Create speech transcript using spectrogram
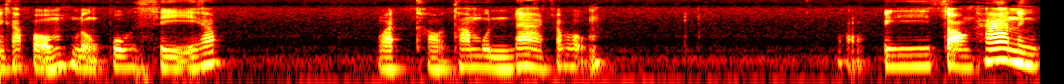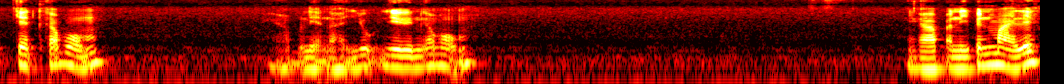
นี่ครับ ผมหลวงปู่ศรีครับ วัดเขาทำบุญนาคครับผม ปีสองห้าหนึ่งเจ็ดครับผมนี่ครับเหรียญอายุยืนครับผมนี่ครับ อันนี้เป็นหมายเลข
